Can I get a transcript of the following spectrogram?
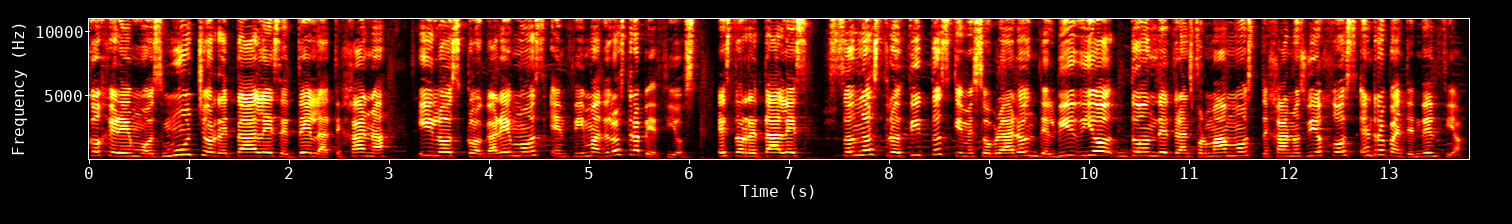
cogeremos muchos retales de tela tejana y los colocaremos encima de los trapecios. Estos retales son los trocitos que me sobraron del vídeo donde transformamos tejanos viejos en ropa en tendencia.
